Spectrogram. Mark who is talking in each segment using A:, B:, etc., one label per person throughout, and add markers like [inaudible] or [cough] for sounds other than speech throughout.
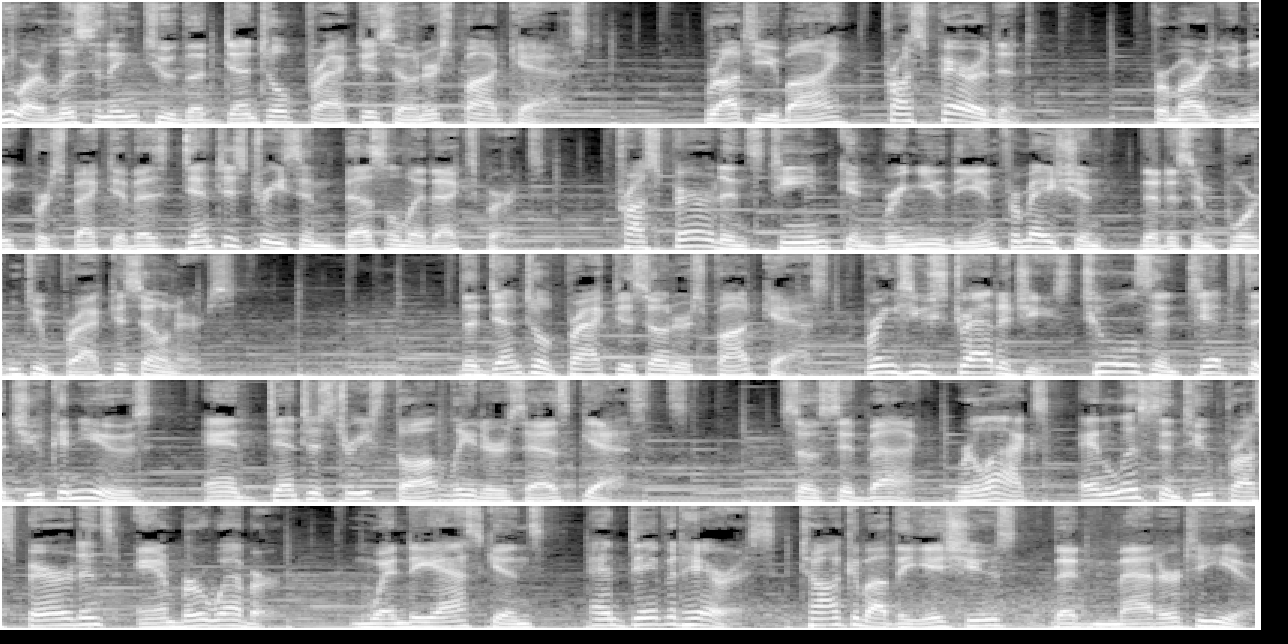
A: You are listening to the Dental Practice Owners Podcast, brought to you by Prosperident. From our unique perspective as dentistry's embezzlement experts, Prosperident's team can bring you the information that is important to practice owners. The Dental Practice Owners Podcast brings you strategies, tools, and tips that you can use, and dentistry's thought leaders as guests. So sit back, relax, and listen to Prosperident's Amber Weber, Wendy Askins, and David Harris talk about the issues that matter to you.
